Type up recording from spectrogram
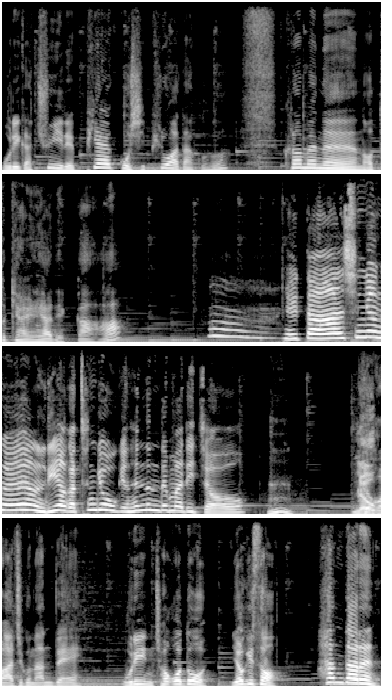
우리가 추위를 피할 곳이 필요하다고 그러면은 어떻게 해야 될까? 일단 식량은 리아가 챙겨오긴 했는데 말이죠. 음, 그거 가지고는 안 돼. 우린 적어도 여기서 한 달은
